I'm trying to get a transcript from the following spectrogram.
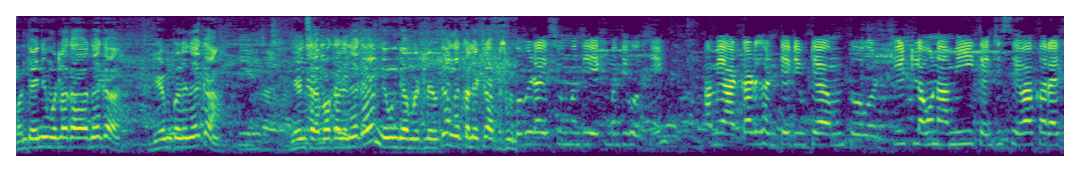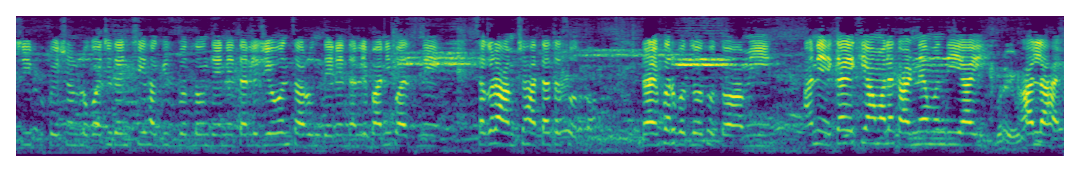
पण त्यांनी म्हटलं का नाही का डी एमकडे नाही का डी एम साहेबाकडे नाही का नेऊन द्या म्हटले होते आणि कलेक्टर ऑफिसमध्ये कोविड आय सी यूमध्ये एक मध्ये होती. आम्ही आठ आठ घंटे ड्युट्या तो किट लावून आम्ही त्यांची सेवा करायची पेशंट लोकांची त्यांची हगीज बदलवून देणे त्यांना जेवण चारून देणे त्यांना पाणी पाजणे सगळं आमच्या हातातच होतं. ड्रायव्हर बदलत होतो आम्ही. आणि एकाएकी आम्हाला काढण्यामध्ये याई आला आहे.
